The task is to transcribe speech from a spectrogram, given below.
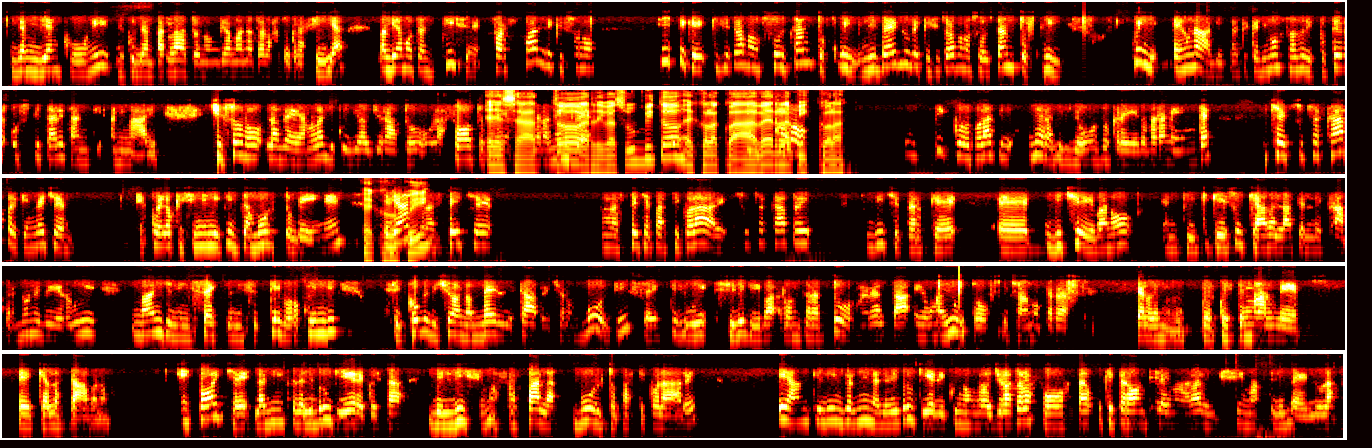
Abbiamo i bianconi, di cui abbiamo parlato, non vi ho mandato la fotografia, ma abbiamo tantissime farfalle che sono tipiche che si trovano soltanto qui, libellule che si trovano soltanto qui. Quindi è un habitat che ha dimostrato di poter ospitare tanti animali. Ci sono la verla, di cui vi ho girato la foto. Esatto, arriva subito, eccola qua, verla piccola. Un piccolo volatile meraviglioso, credo, veramente. C'è il succiacapre che invece è quello che si mimetizza molto bene. Eccolo ed è anche una specie, una specie particolare. Succiacapre si dice perché eh, dicevano antichi che succhiava il latte delle capre, non è vero, lui mangia gli insetti, un insettivoro, quindi siccome dicevano a me le capre c'erano molti insetti, lui si vedeva ronzare attorno, in realtà è un aiuto diciamo, per, per, le, per queste mamme eh, che allattavano. E poi c'è la ninfa delle brughiere, questa bellissima farfalla molto particolare, e anche l'invernina delle brughiere, di cui non ho girato la forta, che però anche lei è una rarissima libellula.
